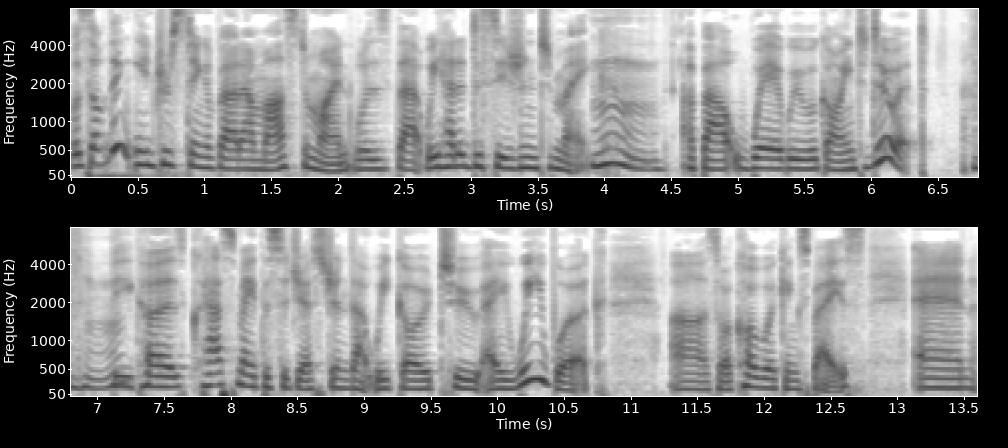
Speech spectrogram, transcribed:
Well, something interesting about our mastermind was that we had a decision to make about where we were going to do it. Because Cass made the suggestion that we go to a WeWork, uh, so a co working space, and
